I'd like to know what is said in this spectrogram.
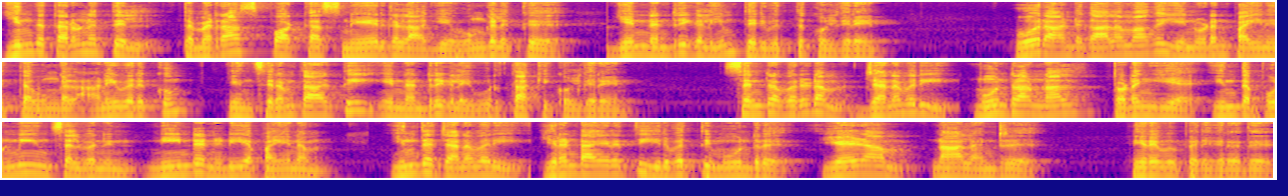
இந்த தருணத்தில் த மெட்ராஸ் பாட்காஸ்ட் நேயர்கள் ஆகிய உங்களுக்கு என் நன்றிகளையும் தெரிவித்துக் கொள்கிறேன். ஓராண்டு காலமாக என்னுடன் பயணித்த உங்கள் அனைவருக்கும் என் சிரம் தாழ்த்தி என் நன்றிகளை உறுத்தாக்கிக் கொள்கிறேன். சென்ற வருடம் ஜனவரி மூன்றாம் நாள் தொடங்கிய இந்த பொன்னியின் செல்வனின் நீண்ட நெடிய பயணம் இந்த ஜனவரி இரண்டாயிரத்தி இருபத்தி மூன்று ஏழாம் நாள் அன்று நிறைவு பெறுகிறது.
